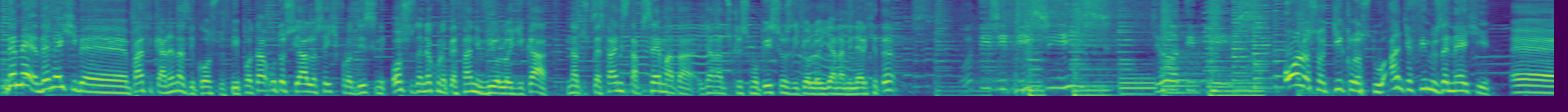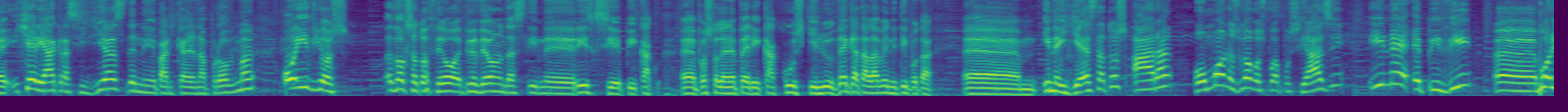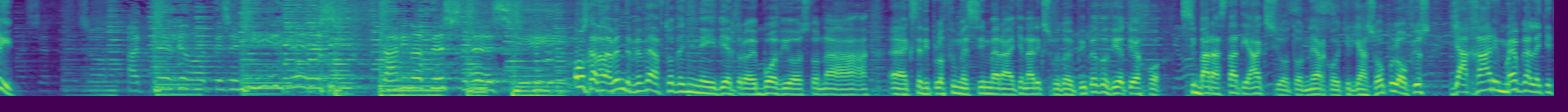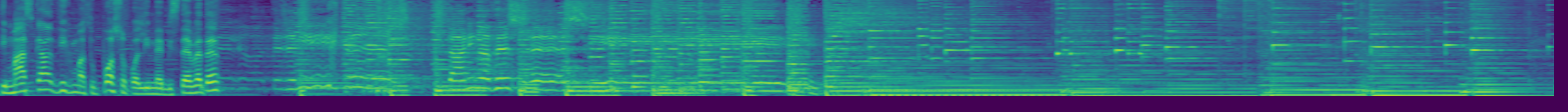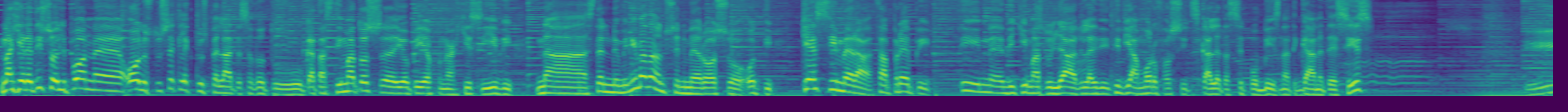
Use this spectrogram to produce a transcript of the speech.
Δεν, ναι, δεν έχει ε, πάθει κανένας δικός του τίποτα. Ούτως ή άλλως έχει φροντίσει όσους δεν έχουν πεθάνει βιολογικά να τους πεθάνει στα ψέματα για να τους χρησιμοποιήσει ως δικαιολογία να μην έρχεται. Ό,τι ζητήσεις και ό,τι πεις. Όλος ο κύκλος του, αν και φίλους δεν έχει, ε, χέρι άκρας υγείας, δεν υπάρχει κανένα πρόβλημα. Ο ίδιος δόξα τω Θεώ, επιβεβαιώνοντας την ε, ρίξη επί, κακου, ε, πώς το λένε, περί κακού σκυλιού, δεν καταλαβαίνει τίποτα. Ε, είναι υγιέστατος. Άρα, ο μόνος λόγος που απουσιάζει είναι επειδή ε, μπορεί. Όπως καταλαβαίνετε, βέβαια, αυτό δεν είναι ιδιαίτερο εμπόδιο στο να ε, ξεδιπλωθούμε σήμερα και να ρίξουμε το επίπεδο, διότι έχω συμπαραστάτη άξιο τον Νέαρχο Κυριαζόπουλο, ο οποίος για χάρη μου έβγαλε και τη μάσκα, δείγμα του πόσο πολύ με εμπιστεύεται. Να χαιρετήσω λοιπόν ε, όλους τους εκλεκτούς πελάτες εδώ του καταστήματος ε, οι οποίοι έχουν αρχίσει ήδη να στέλνουν μηνύματα να τους ενημερώσω ότι και σήμερα θα πρέπει την ε, δική μας δουλειά δηλαδή τη διαμόρφωση της καλέτας της εκπομπής να την κάνετε εσείς.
